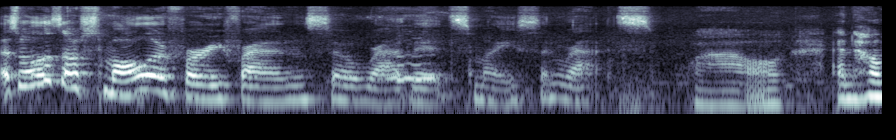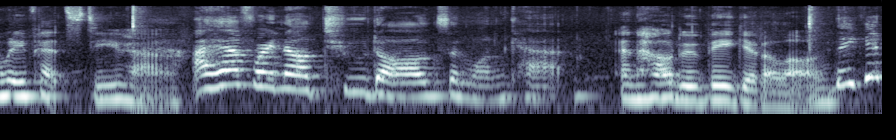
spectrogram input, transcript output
as well as our smaller furry friends, so rabbits, mice, and rats. Wow. And how many pets do you have? I have right now two dogs and one cat. And how do they get along? They get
